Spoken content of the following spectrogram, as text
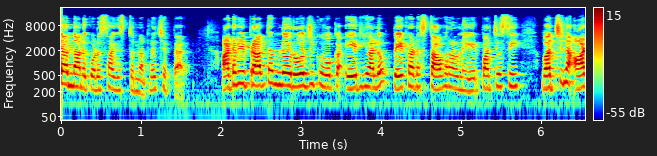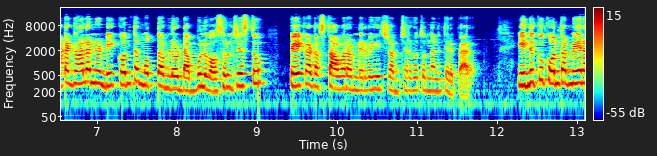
దందాను కొనసాగిస్తున్నట్లు చెప్పారు. అటవీ ప్రాంతంలో రోజుకు ఒక ఏరియాలో పేకాట స్థావరాలను ఏర్పాటు చేసి వచ్చిన ఆటగాళ్ళ నుండి కొంత మొత్తంలో డబ్బులు వసూలు చేస్తూ పేకాట స్థావరం నిర్వహించడం జరుగుతుందని తెలిపారు. ఇందుకు కొంతమేర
